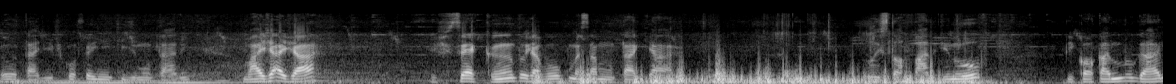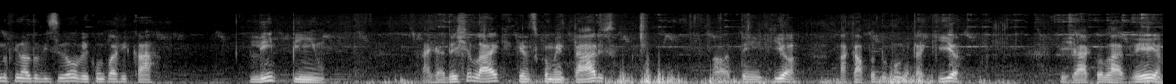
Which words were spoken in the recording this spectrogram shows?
Ô, oh, tadinho, ficou feinho aqui desmontado, hein? Mas já já secando, já vou começar a montar aqui a, o estofado de novo e colocar no lugar e no final do vídeo vocês vão ver como vai ficar limpinho. Aí já deixa o like, aqueles comentários. Ó, tem aqui, ó, a capa do banco tá aqui, ó. Já que eu lavei, ó.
